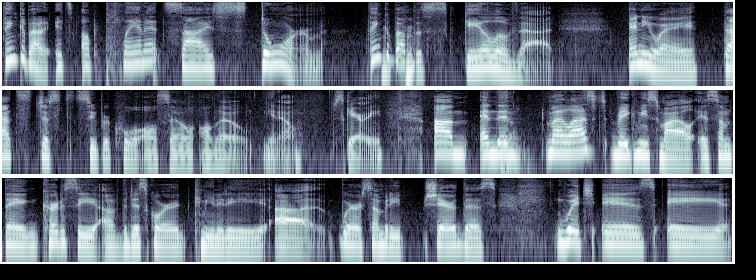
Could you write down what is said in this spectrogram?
think about it. It's a planet-sized storm. Think mm-hmm. about the scale of that. Anyway that's just super cool also although you know scary um, and then my last make me smile is something courtesy of the discord community uh, where somebody shared this which is a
